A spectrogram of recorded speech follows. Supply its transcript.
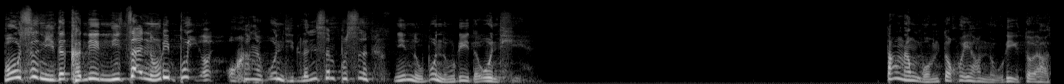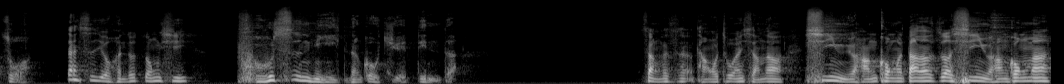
不是你的肯定。你再努力不有，我刚才问题，人生不是你努不努力的问题。当然，我们都会要努力，都要做，但是有很多东西不是你能够决定的。上个堂，我突然想到星宇航空啊，大家都知道星宇航空吗？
